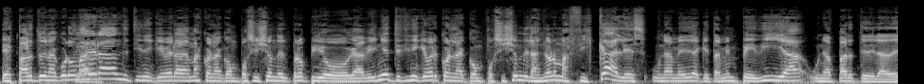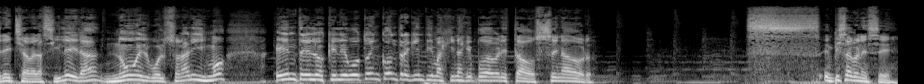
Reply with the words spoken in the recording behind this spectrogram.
Es parte de un acuerdo más grande, tiene que ver además con la composición del propio gabinete, tiene que ver con la composición de las normas fiscales, una medida que también pedía una parte de la derecha brasilera, no el bolsonarismo. Entre los que le votó en contra, ¿quién te imaginas que puede haber estado? Senador. S- Empieza con ese.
